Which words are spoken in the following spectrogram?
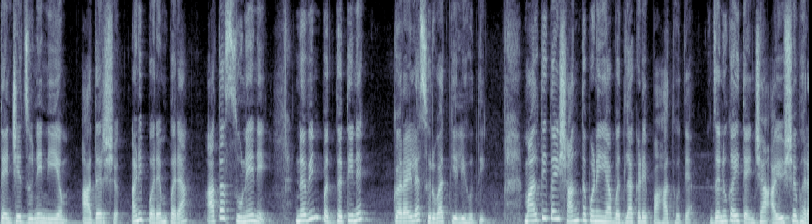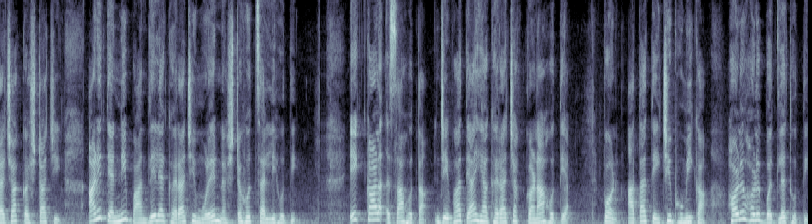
त्यांचे जुने नियम आदर्श आणि परंपरा आता सुनेने नवीन पद्धतीने करायला सुरुवात केली होती. मालतीताई शांतपणे या बदलाकडे पाहत होत्या. जणू काही त्यांच्या आयुष्यभराच्या कष्टाची आणि त्यांनी बांधलेल्या घराची मुळे नष्ट होत चालली होती. एक काळ असा होता जेव्हा त्या ह्या घराच्या कणा होत्या. पण आता त्याची भूमिका हळूहळू बदलत होती.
